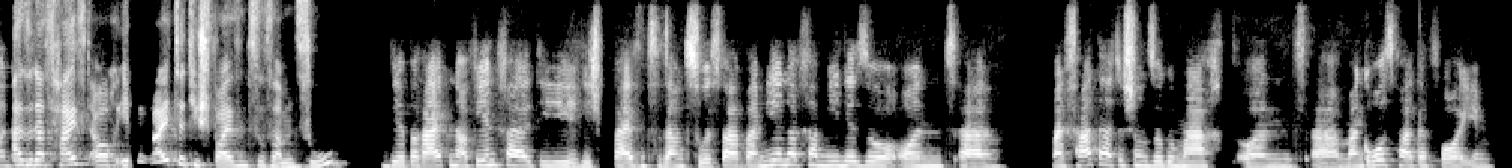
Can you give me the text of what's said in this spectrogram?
Und also das heißt auch, ihr bereitet die Speisen zusammen zu? Wir bereiten auf jeden Fall die, die Speisen zusammen zu. Es war bei mir in der Familie so und äh, mein Vater hatte schon so gemacht und äh, mein Großvater vor ihm.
